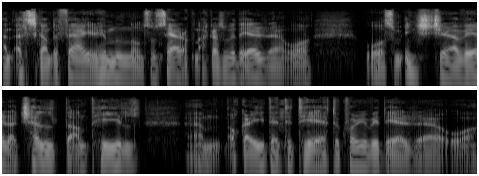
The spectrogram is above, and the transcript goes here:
en elskande fær i himmelen, som ser akkurat som vi det er, og, og som ikke er vera kjeldan til, um, och identitet och hur vi där och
